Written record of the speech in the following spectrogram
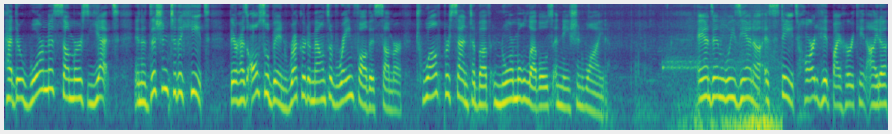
had their warmest summers yet. In addition to the heat, there has also been record amounts of rainfall this summer, 12% above normal levels nationwide. And in Louisiana, a state hard hit by Hurricane Ida,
